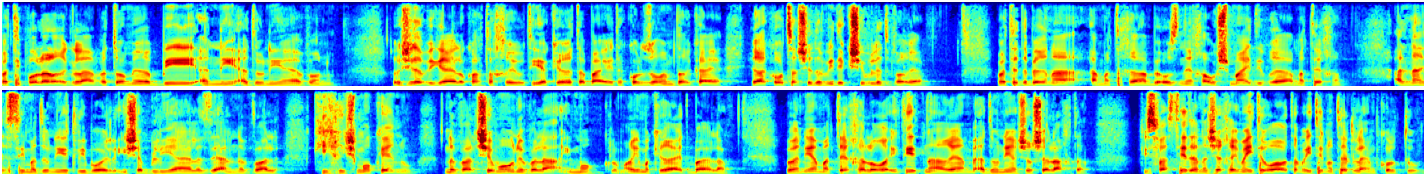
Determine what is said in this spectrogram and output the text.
ותיפול על רגליו ותאמר בי אני אדוני העוון. ראשית אביגיל לוקחת אחריות, היא עקרת הבית, הכל זורם דרכה, היא רק רוצה שדוד יקשיב לדבריה. ותדבר נא אמתך באוזניך ושמע את דברי אמתך. אל נא ישים אדוני את ליבו אל איש הבליעל הזה, אל נבל, כי כשמו כן הוא, נבל שמו ונבלה עמו, כלומר היא מכירה את בעלה. ואני אמתך, לא ראיתי את נערי אדוני אשר שלחת. פספסתי את אנשיך, אם הייתי רואה אותם הייתי נותנת להם כל טוב.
